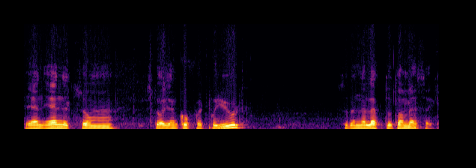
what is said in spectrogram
det er en enhet som står i en koffert på hjul, så den er lett å ta med seg.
